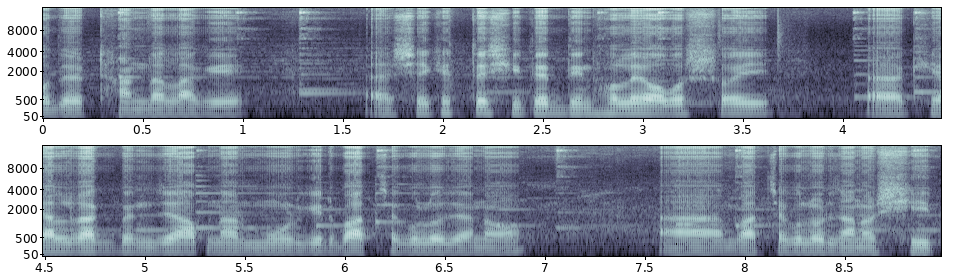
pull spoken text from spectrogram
ওদের ঠান্ডা লাগে সেক্ষেত্রে শীতের দিন হলে অবশ্যই খেয়াল রাখবেন যে আপনার মুরগির বাচ্চাগুলো যেন বাচ্চাগুলোর যেন শীত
